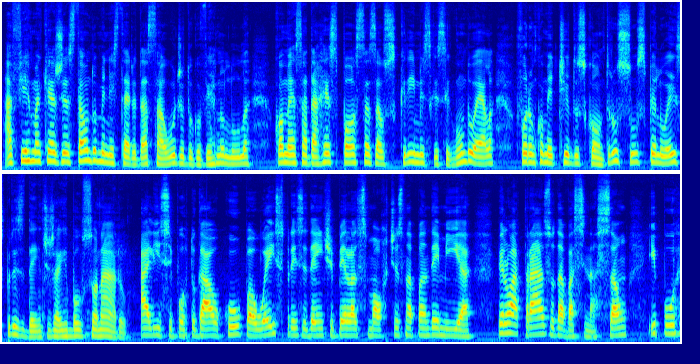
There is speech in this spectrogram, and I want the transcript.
afirma que a gestão do Ministério da Saúde do governo Lula começa a dar respostas aos crimes que, segundo ela, foram cometidos contra o SUS pelo ex-presidente Jair Bolsonaro. Alice Portugal culpa o ex-presidente pelas mortes na pandemia, pelo atraso da vacinação e por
